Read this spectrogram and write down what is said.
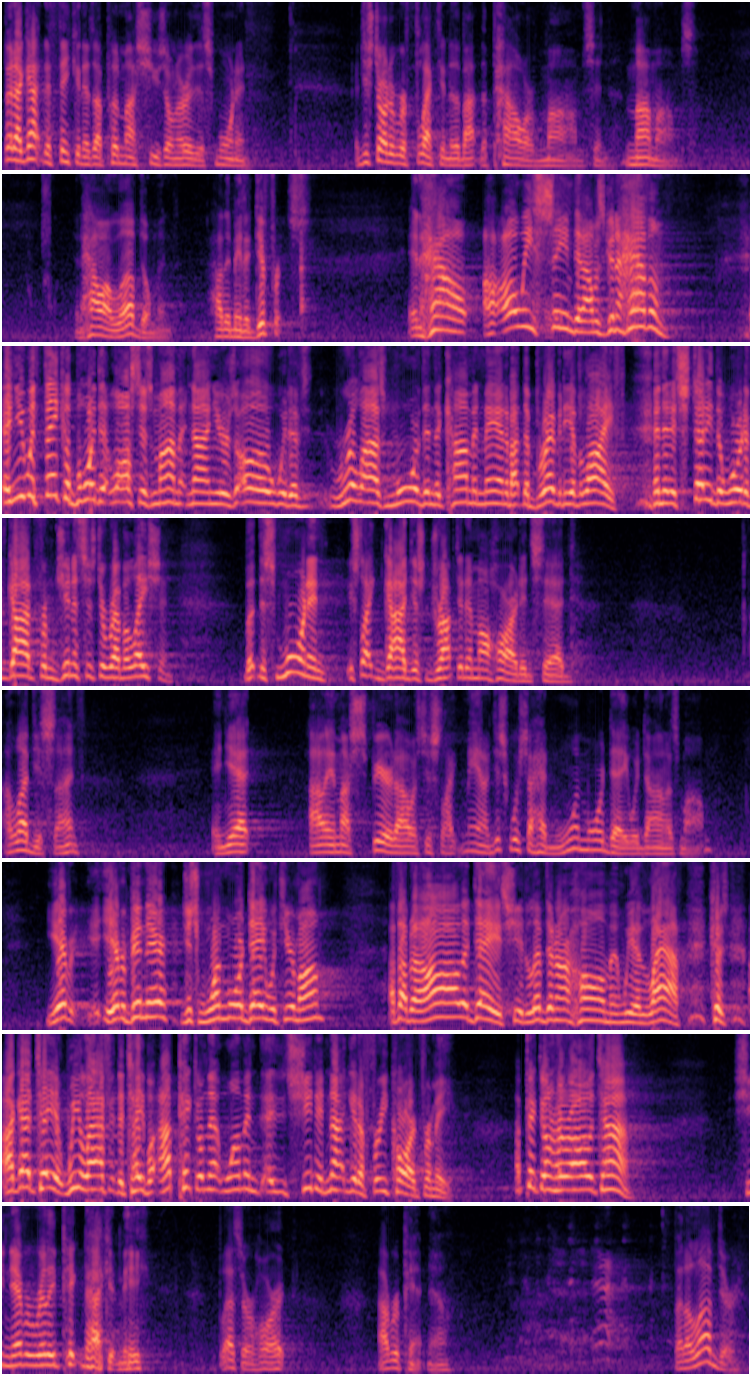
But I got to thinking as I put my shoes on early this morning, I just started reflecting about the power of moms and my moms and how I loved them and how they made a difference and how I always seemed that I was going to have them. And you would think a boy that lost his mom at nine years old would have realized more than the common man about the brevity of life and that had studied the Word of God from Genesis to Revelation. But this morning, it's like God just dropped it in my heart and said, I love you, son. And yet, I, in my spirit, I was just like, man, I just wish I had one more day with Donna's mom. You ever, you ever been there? Just one more day with your mom? I thought about all the days she had lived in our home and we had laughed. Because I got to tell you, we laugh at the table. I picked on that woman. Uh, she did not get a free card from me. I picked on her all the time. She never really picked back at me. Bless her heart. I repent now. But I loved her.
